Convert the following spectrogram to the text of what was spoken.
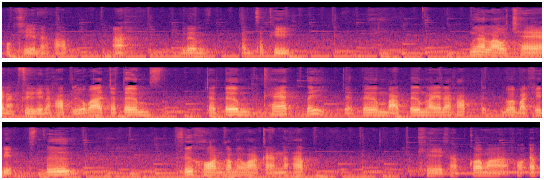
โอเคนะครับ อะ เริ่มกันสักที เมื่อเราแชร์หนังสือนะครับ หรือว่าจะเติม จะเติมแคสได้จะเติมบัตรเติมอะไรนะครับด้วยบัตรเครดิตซื้อซื้อคอนก็ไม่ว่ากันนะครับโอเคครับก็มาเข้าแอป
